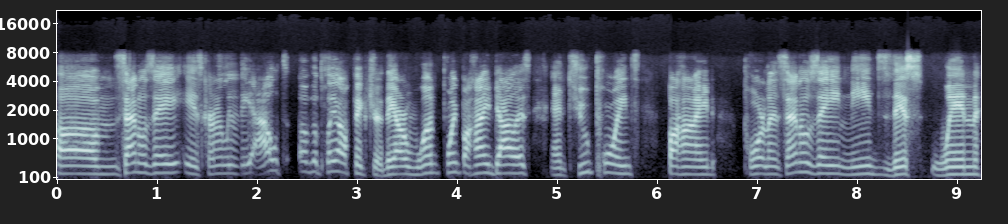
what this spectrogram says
Um, San Jose is currently out of the playoff picture. They are one point behind Dallas and two points behind Portland. San Jose needs this win.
